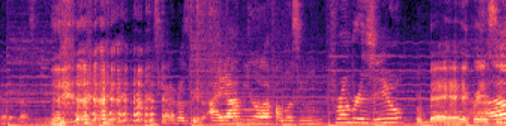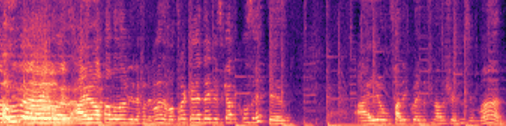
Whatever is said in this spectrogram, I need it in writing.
cara é brasileiro. esse cara é brasileiro. Aí a mina lá falou assim, from Brazil. O BR é reconhecido. Ah, velho, Não, mano. Aí ela falou na mina, eu falei, mano, eu vou trocar ideia com esse cara com certeza. Aí eu falei com ele no final do show, eu falei assim, mano,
